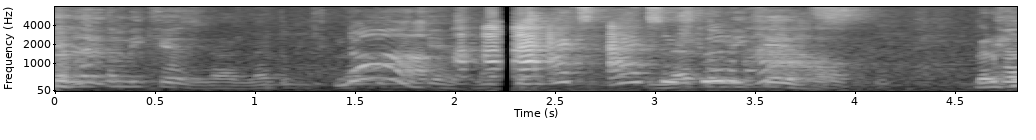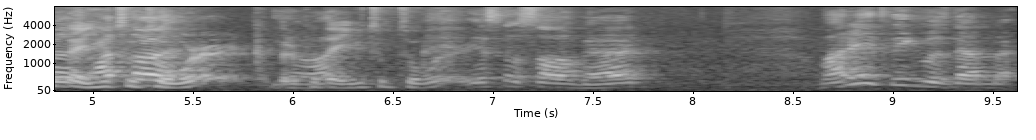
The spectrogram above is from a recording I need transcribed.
yeah, let them be kids, man. Let them, let Nah, them be kids. I, I asked, I asked them Let them be kids. Better put that I YouTube thought- to work. Better Yo, put that I- YouTube to work. It's gonna sound bad, but I didn't think it was that bad.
